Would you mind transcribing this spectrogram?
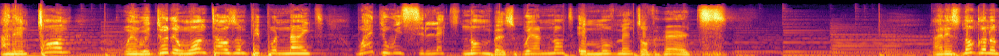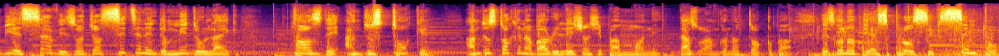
And in turn, when we do the 1,000 people night, why do we select numbers? We are not a movement of herds. And it's not going to be a service or just sitting in the middle like Thursday and just talking. I'm just talking about relationship and money. That's what I'm going to talk about. It's going to be explosive, simple.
